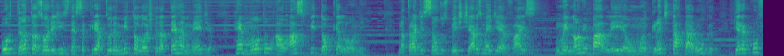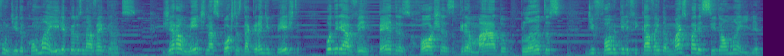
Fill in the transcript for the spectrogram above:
Portanto, as origens dessa criatura mitológica da Terra-média remontam ao Aspidoquelone. Na tradição dos bestiários medievais, uma enorme baleia ou uma grande tartaruga que era confundida com uma ilha pelos navegantes. Geralmente, nas costas da grande besta, poderia haver pedras, rochas, gramado, plantas, de forma que ele ficava ainda mais parecido a uma ilha.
